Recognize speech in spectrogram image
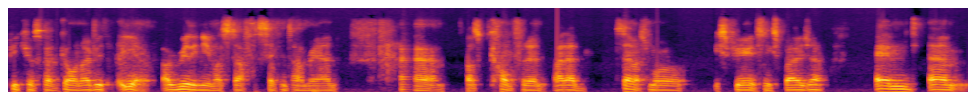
because I'd gone over. You know, I really knew my stuff the second time around. Um, I was confident. I'd had so much more experience and exposure. And um,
